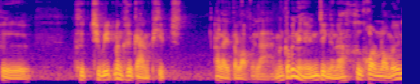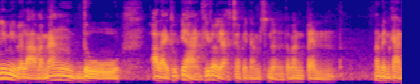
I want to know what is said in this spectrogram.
คือคือชีวิตมันคือการ pitch อะไรตลอดเวลา มันก็เป็นอย่างนั้นจริงๆนะคือคนเราไม่ได้มีเวลามานั่งดูอะไรทุกอย่างที่เราอยากจะไปนำเสนอแต่มันเป็นมันเป็นการ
